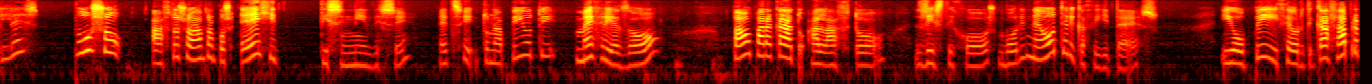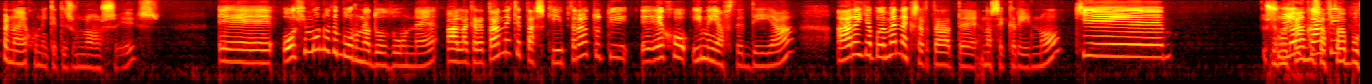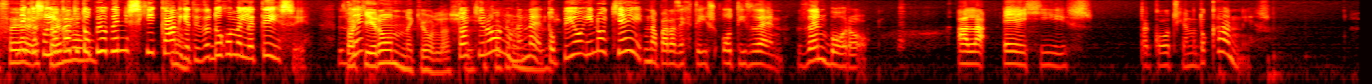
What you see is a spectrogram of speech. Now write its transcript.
λες πόσο αυτός ο άνθρωπος έχει τη συνείδηση έτσι, του να πει ότι μέχρι εδώ πάω παρακάτω. Αλλά αυτό δυστυχώς μπορεί νεότεροι καθηγητές, οι οποίοι θεωρητικά θα έπρεπε να έχουν και τις γνώσεις, ε, όχι μόνο δεν μπορούν να το δούνε, αλλά κρατάνε και τα σκύπτρα το ότι έχω, είμαι η αυθεντία, άρα για από εμένα εξαρτάται να σε κρίνω και σου λέω κάτι, αυτά που θε, ναι, και σου θέλω... λέω κάτι το οποίο δεν ισχύει καν, ναι. γιατί δεν το έχω μελετήσει. Το δεν... ακυρώνουν κιόλας. Το ακυρώνουν, ναι. Το οποίο είναι οκ να παραδεχτείς ότι δεν, δεν μπορώ αλλά έχεις τα κότσια να το κάνεις.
